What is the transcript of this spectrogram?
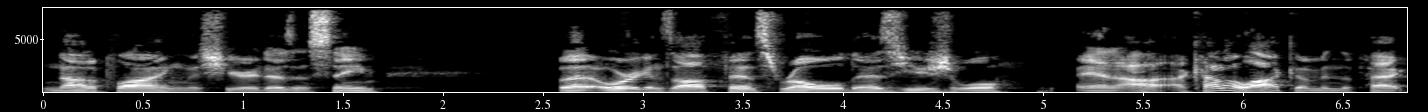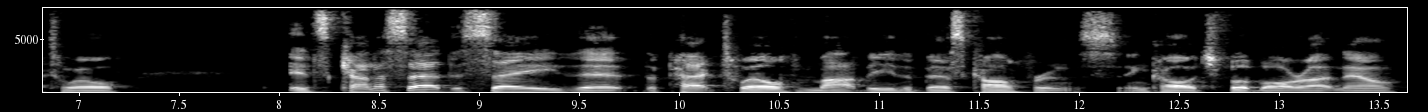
not applying this year, it doesn't seem. But Oregon's offense rolled as usual, and I, I kind of like them in the Pac 12. It's kind of sad to say that the Pac 12 might be the best conference in college football right now.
